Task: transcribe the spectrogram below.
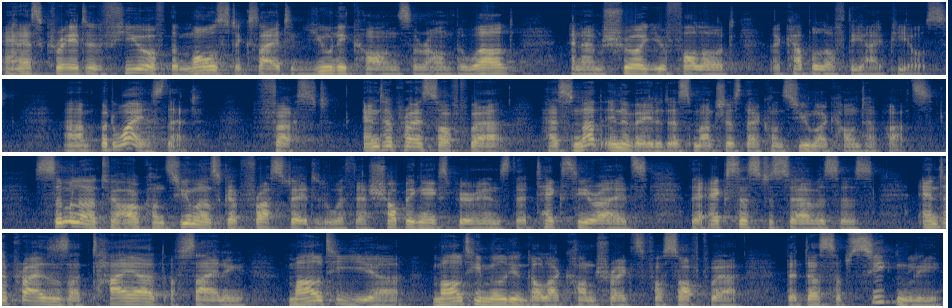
and has created a few of the most exciting unicorns around the world, and I'm sure you followed a couple of the IPOs. Um, but why is that? First, enterprise software has not innovated as much as their consumer counterparts. Similar to how consumers got frustrated with their shopping experience, their taxi rides, their access to services, enterprises are tired of signing multi-year, multi-million dollar contracts for software that does subsequently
